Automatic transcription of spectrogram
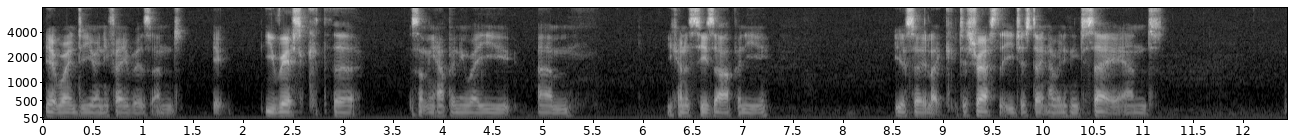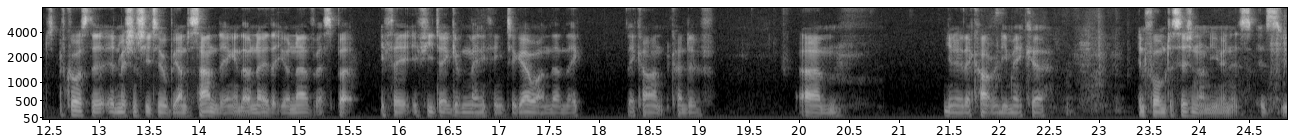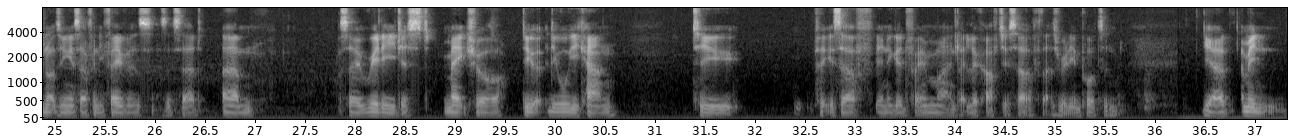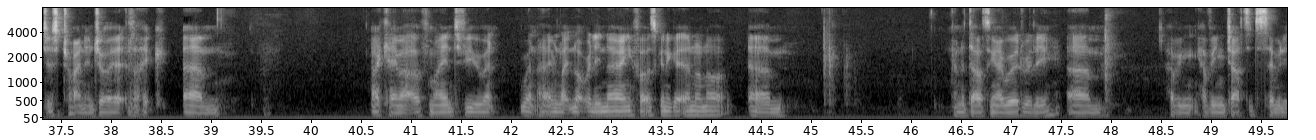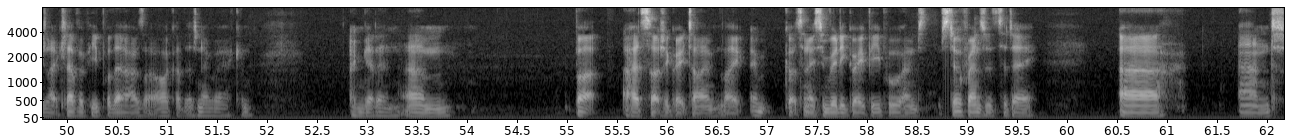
it won't do you any favors and it you risk the something happening where you um, you kind of seize up and you you're so like distressed that you just don't have anything to say and of course the admissions tutor will be understanding and they'll know that you're nervous but if they if you don't give them anything to go on then they they can't kind of um, you know they can't really make a informed decision on you and it's it's you're not doing yourself any favors as i said um, so really just make sure do do all you can to put yourself in a good frame of mind like look after yourself that's really important yeah i mean just try and enjoy it like um, i came out of my interview went went home like not really knowing if I was going to get in or not. Um, kind of doubting I would really. Um, having having chatted to so many like clever people there, I was like, oh god, there's no way I can I can get in. Um, but I had such a great time. Like, I got to know some really great people. I'm still friends with today. Uh, and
